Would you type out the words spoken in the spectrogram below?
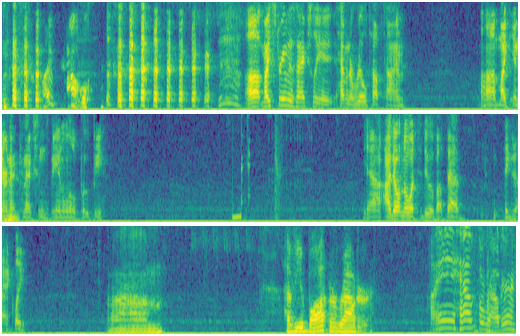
what? Ow. uh, my stream is actually having a real tough time. Uh, my internet Hmm. connection's being a little poopy. Yeah, I don't know what to do about that exactly. Um. Have you bought a router? I have a router.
